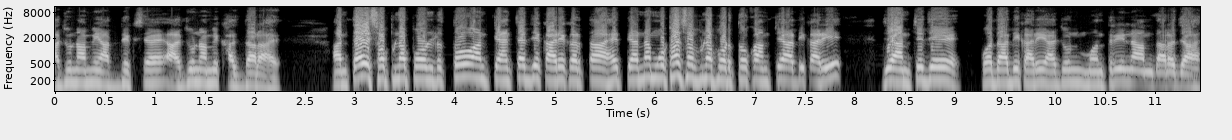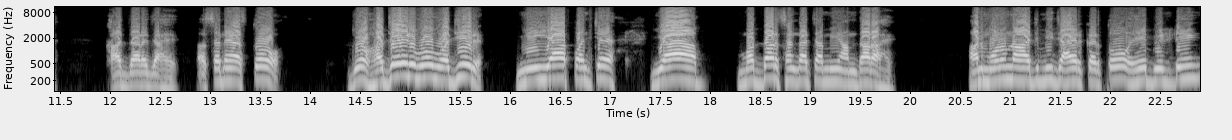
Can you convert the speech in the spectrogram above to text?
अजून आम्ही अध्यक्ष आहे अजून आम्ही खासदार आहे. आणि ते स्वप्न पडतो आणि त्यांच्या जे कार्यकर्ता आहेत त्यांना मोठा स्वप्न पडतो का आमचे अधिकारी जे आमचे जे पदाधिकारी अजून मंत्री ना आमदार आहे खासदार आहे असं नाही असतो. जो हजैर व वजीर मी या पंच या मतदारसंघाचा मी आमदार आहे. आणि म्हणून आज मी जाहीर करतो हे बिल्डिंग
